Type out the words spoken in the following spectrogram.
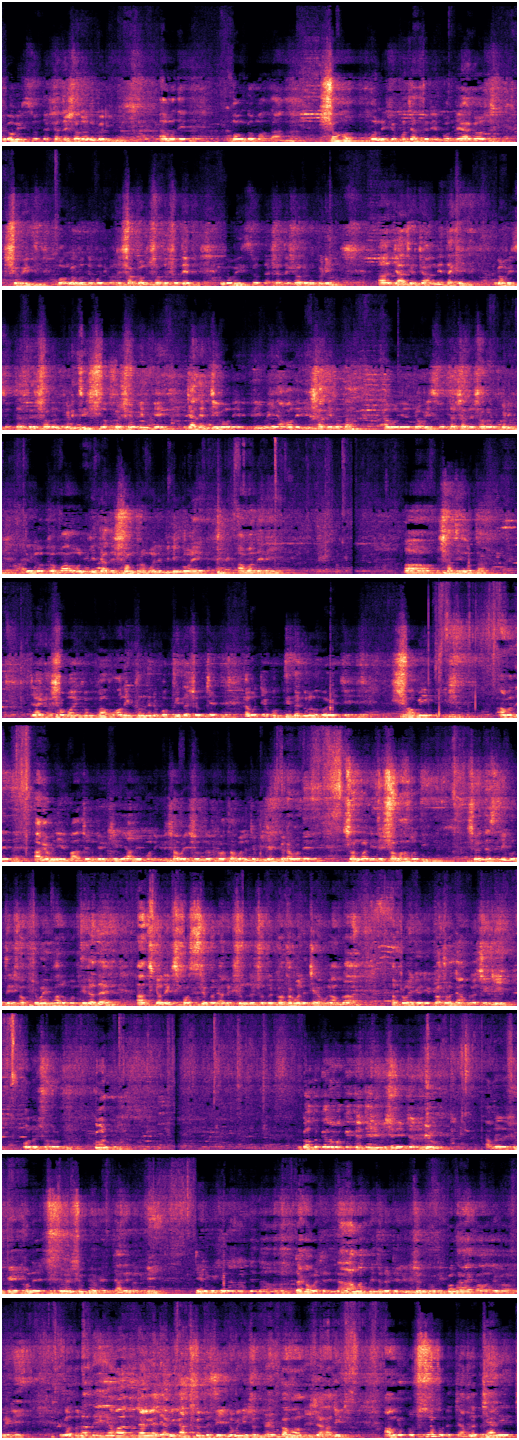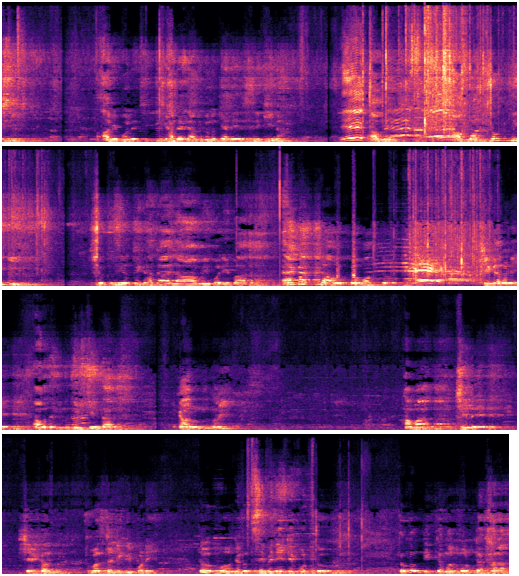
গভীর শ্রদ্ধার সাথে স্মরণ করি, আমাদের বঙ্গমাতা সহ উনিশশো পঁচাত্তরের পনেরোই আগস্ট শহীদ বঙ্গবন্ধু পরিবারের সকল সদস্যদের গভীর শ্রদ্ধার সাথে স্মরণ করি। জাতীয় চার নেতাকে গভীর শ্রদ্ধার সাথে স্মরণ করি। ত্রিশ লক্ষ শহীদকে যাদের জীবনের বিনিময়ে আমাদের স্বাধীনতা এবং গভীর শ্রদ্ধার সাথে স্মরণ করি। দুই লক্ষ মা বোনকে যাদের সম্ভ্রমের বিনিময়ে আমাদের এই স্বাধীনতা যাই সময় খুব কম, অনেকক্ষণ ধরে বক্তৃতা শুনছেন এবং যে বক্তৃতাগুলো হয়েছে, সবই আমাদের আগামী নির্বাচনকে ঘিরে আমি মনে করি সবাই সুন্দর কথা বলেছে, বিশেষ করে আমাদের সম্মানিত সভাপতি সৈয়দ লিবু তিনি সবসময় ভালো বক্তৃতা দেয়, আজকে অনেক স্পষ্ট করে অনেক সুন্দর সুন্দর কথা বলেছে এবং আমরা প্রয়োজনীয় কথা হলে আমরা সেগুলি অনুসরণ করব। গতকাল আমাকে একটা টেলিভিশন ইন্টারভিউ আপনারা সুখে এখানে সুখে হবেন জানেন আর কি। টেলিভিশন আনার জন্য টাকা পয়সা দিতে আর আমার পেছনে টেলিভিশন ঘুরে। কোথায় পাওয়া যাবে আপনাকে? গত রাতে আমার টাঙ্গাইলে আমি কাজ করতেছি নমিনেশন তখন এসে হাজির। আমাকে প্রশ্ন করেছে আপনার চ্যালেঞ্জ কি? আমি বলেছি ঘাটাইলে আমি কোনো চ্যালেঞ্জ দেখি না। আপনার আপনার শক্তি কি? হচ্ছে ঘাটাইল আওয়ামী পরিবার। এক একটা ঐক্যবদ্ধ সে কারণে আমাদের কোনো দুশ্চিন্তার কারণ নাই। আমার ছেলে, সে এখন মাস্টার ডিগ্রি পড়ে। তো ও যখন সেভেন এইটে পড়তো, তখন দেখতে আমার মনটা খারাপ।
